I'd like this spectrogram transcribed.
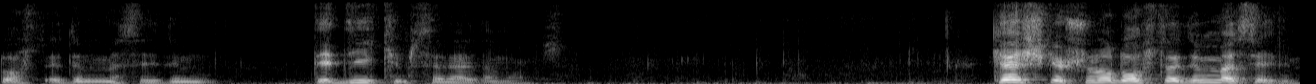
dost edinmeseydim dediği kimselerden olacak. Keşke şunu dost edinmeseydim.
